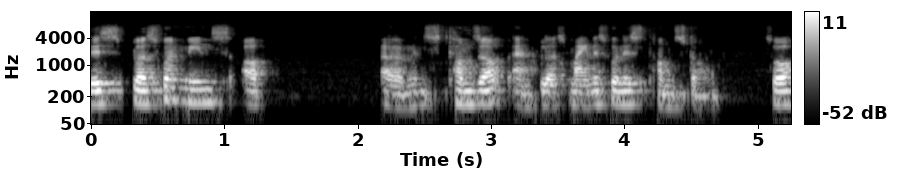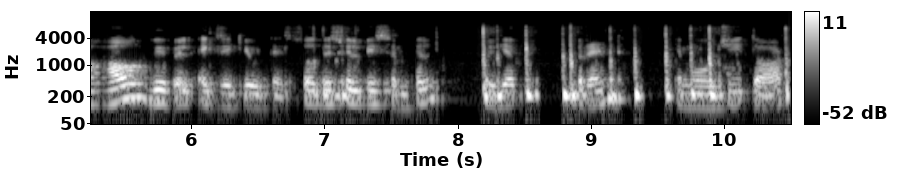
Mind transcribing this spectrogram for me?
this plus one means up uh, means thumbs up and plus minus one is thumbs down. So how we will execute this? So this will be simple. We get print emoji dot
